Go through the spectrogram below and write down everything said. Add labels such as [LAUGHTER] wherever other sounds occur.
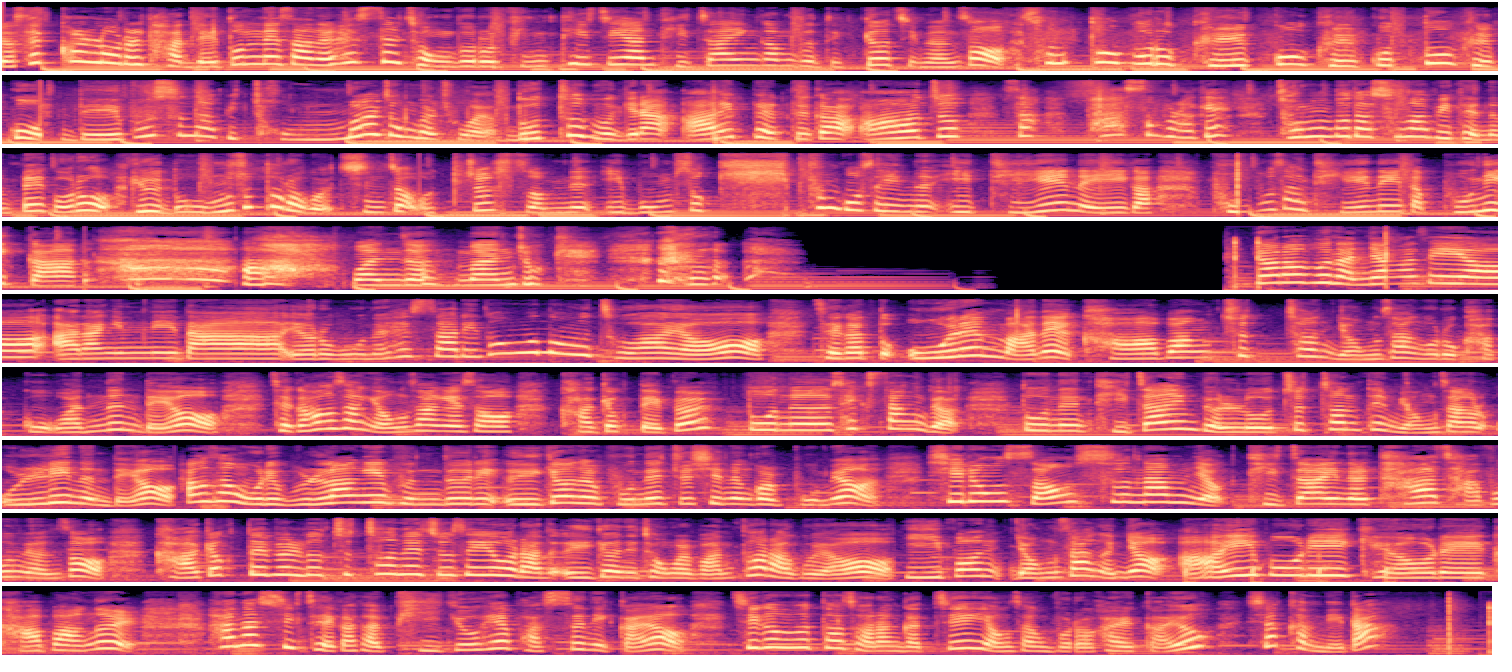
무려 세 컬러를 다 내돈내산을 했을 정도로 빈티지한 디자인감도 느껴지면서 손톱으로 긁고 긁고 또 긁고 내부 수납이 정말 정말 좋아요. 노트북이랑 iPad가 아주 싹 possible하게 전부 다 수납이 되는 백으로 뷰 너무 좋더라고요. 진짜 어쩔 수 없는 이 몸속 깊은 곳에 있는 이 DNA가 보부상 DNA다 보니까 아 완전 만족해. [LAUGHS] 여러분 안녕하세요. 아랑입니다. 여러분 오늘 햇살이 너무너무 좋아요. 제가 또 오랜만에 가방 추천 영상으로 갖고 왔는데요. 제가 항상 영상에서 가격대별 또는 색상별 또는 디자인별로 추천템 영상을 올리는데요. 항상 우리 물랑이 분들이 의견을 보내주시는 걸 보면 실용성, 수납력, 디자인을 다 잡으면서 가격대별로 추천해주세요 라는 의견이 정말 많더라고요. 이번 영상은요 아이 아이보리 계열의 가방을 하나씩 제가 다 비교해 봤으니까요. 지금부터 저랑 같이 영상 보러 갈까요? 시작합니다.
